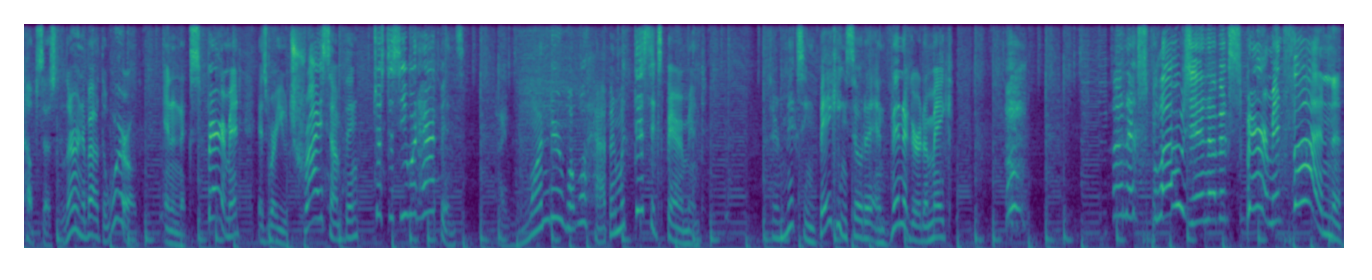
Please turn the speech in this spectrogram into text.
helps us learn about the world, and an experiment is where you try something just to see what happens. I wonder what will happen with this experiment. They're mixing baking soda and vinegar to make explosion of experiment fun!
